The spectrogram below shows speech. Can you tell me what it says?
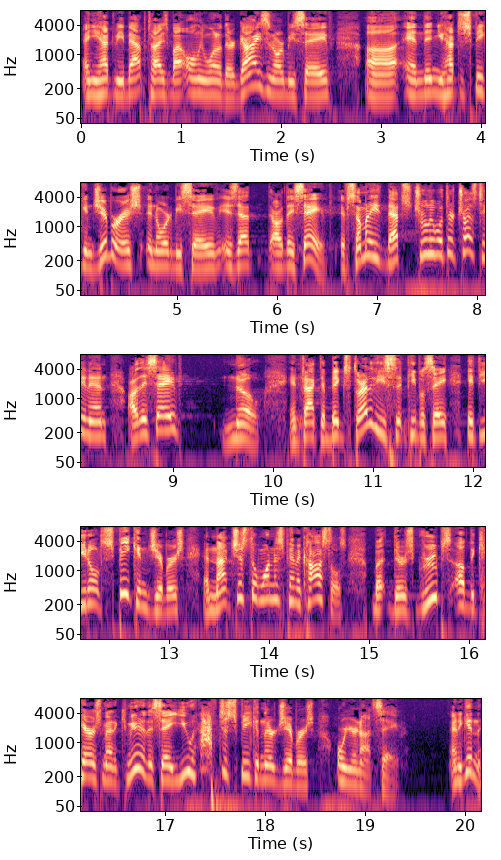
and you have to be baptized by only one of their guys in order to be saved, uh, and then you have to speak in gibberish in order to be saved. Is that are they saved? If somebody that's truly what they're trusting in, are they saved? No. In fact, a big threat of these people say if you don't speak in gibberish, and not just the Oneness Pentecostals, but there's groups of the charismatic community that say you have to speak in their gibberish or you're not saved. And again,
